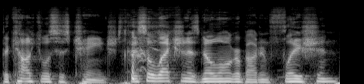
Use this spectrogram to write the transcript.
the calculus has changed. This election is no longer about inflation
